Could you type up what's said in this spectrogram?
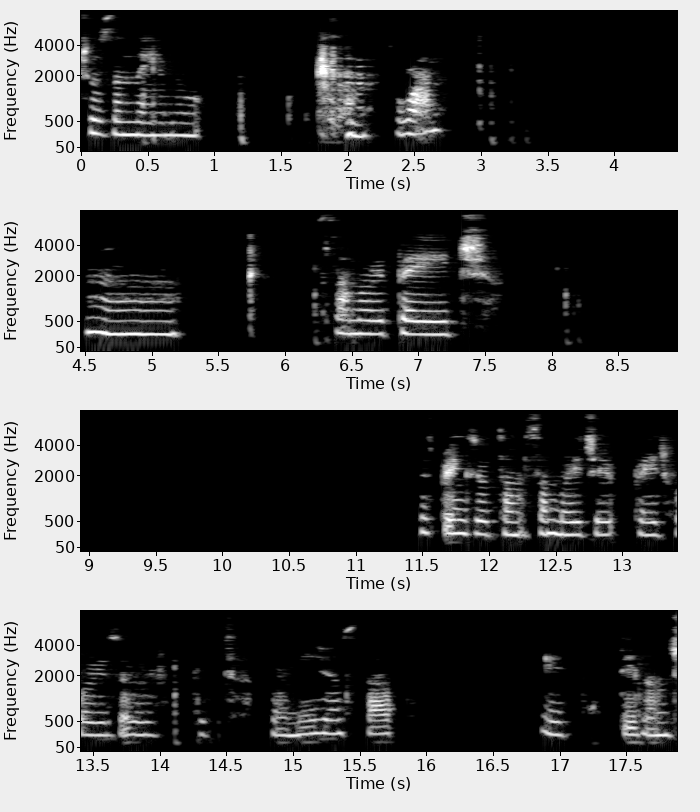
Choose the name one hmm. summary page This brings you some summary page for user permission stuff. It didn't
